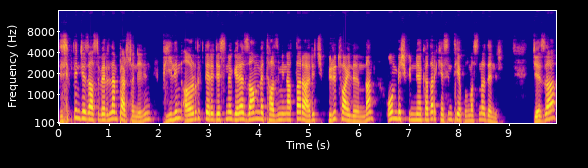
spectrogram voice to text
disiplin cezası verilen personelin fiilin ağırlık derecesine göre zam ve tazminatlar hariç brüt aylığından 15 günlüğe kadar kesinti yapılmasına denir. Ceza,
